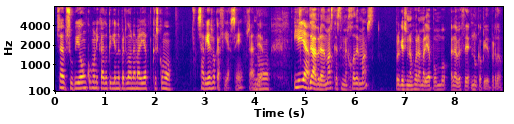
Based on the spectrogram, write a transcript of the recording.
O sea, subió un comunicado pidiendo perdón a María, que es como, sabías lo que hacías, ¿eh? O sea, no. Y ella. Ya, pero además casi me jode más, porque si no fuera María Pombo, el ABC nunca pide perdón.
